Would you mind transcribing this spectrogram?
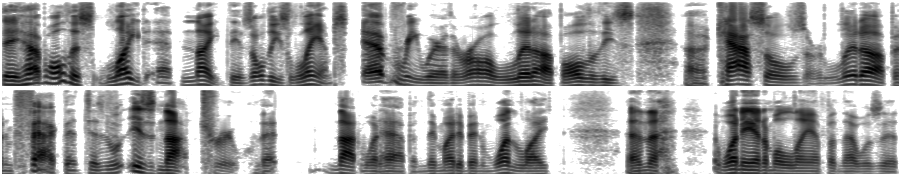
they have all this light at night. There's all these lamps everywhere. They're all lit up. All of these uh, castles are lit up. In fact, that is not true. That not what happened. There might have been one light and the, one animal lamp, and that was it.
